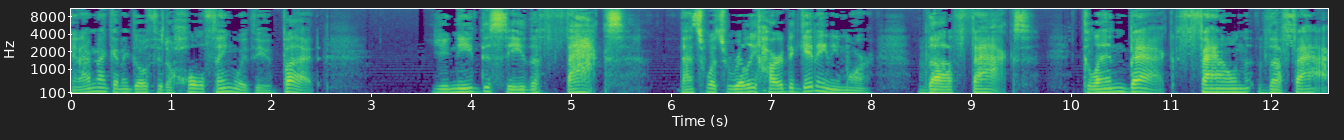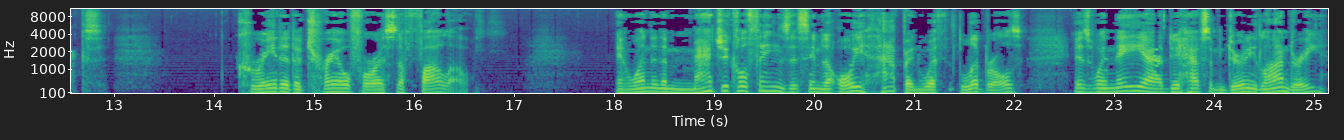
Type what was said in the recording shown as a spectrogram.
And I'm not going to go through the whole thing with you, but you need to see the facts. That's what's really hard to get anymore. The facts. Glenn Beck found the facts, created a trail for us to follow. And one of the magical things that seems to always happen with liberals is when they uh, do have some dirty laundry,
